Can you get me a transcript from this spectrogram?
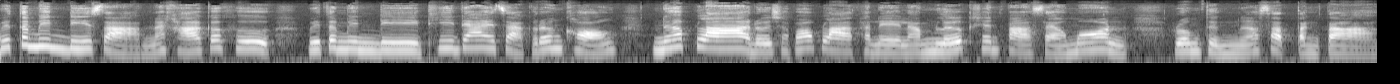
วิตามิน D3 นะคะก็คือวิตามินดีที่ได้จากเรื่องของเนื้อปลา โดยเฉพาะปลาทะเลล้ำลึก เช่นปลาแซลมอน รวมถึงเนื้อสัตว์ต่าง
